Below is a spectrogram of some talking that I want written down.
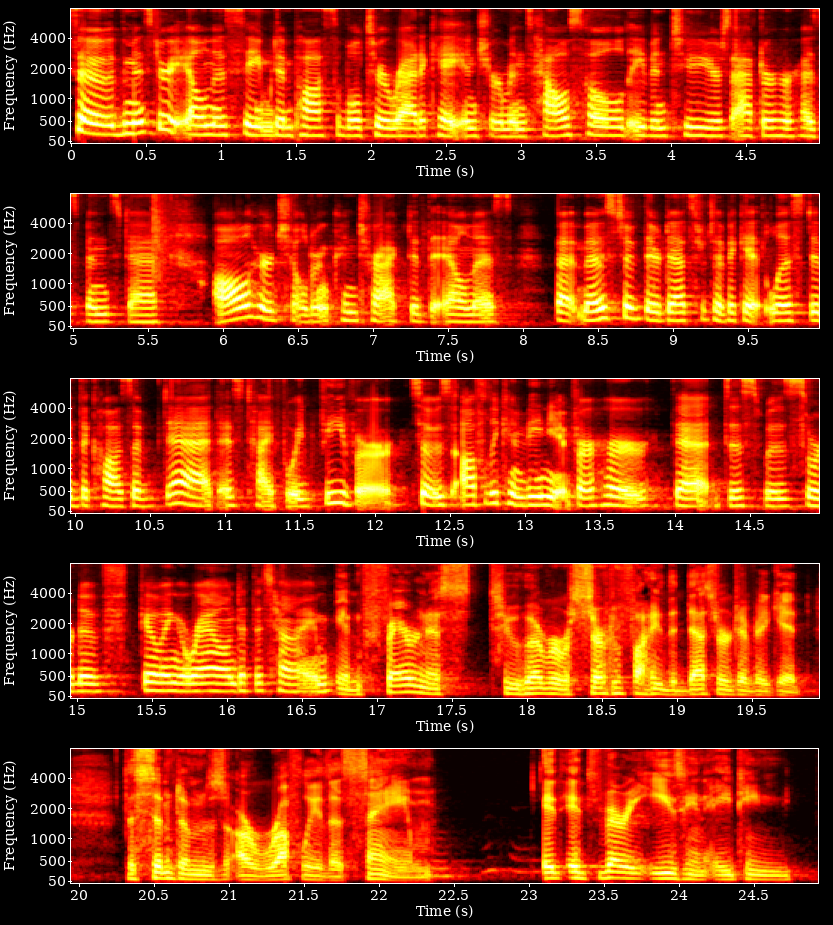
so the mystery illness seemed impossible to eradicate in Sherman's household. Even two years after her husband's death, all her children contracted the illness, but most of their death certificate listed the cause of death as typhoid fever. So it was awfully convenient for her that this was sort of going around at the time. In fairness to whoever was certifying the death certificate, the symptoms are roughly the same. It, it's very easy in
